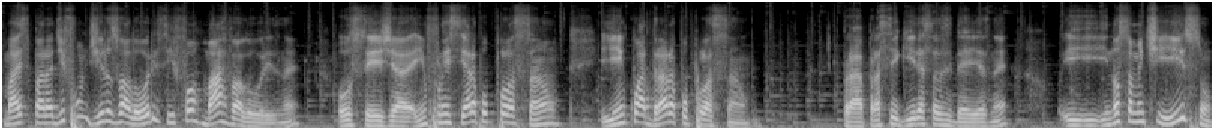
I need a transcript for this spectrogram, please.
mas para difundir os valores e formar valores, né? Ou seja, influenciar a população e enquadrar a população para seguir essas ideias, né? E, e, não somente isso,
